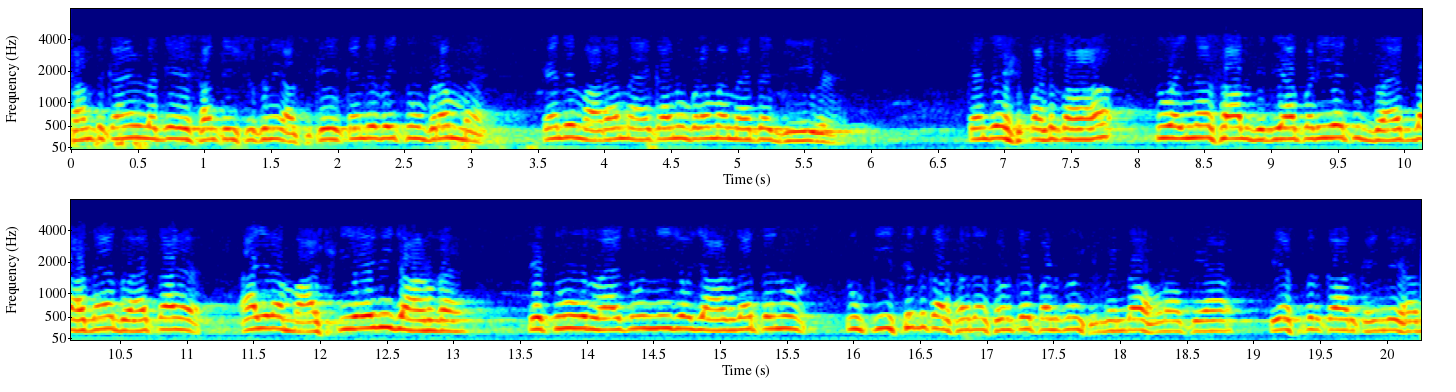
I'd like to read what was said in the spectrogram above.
ਸੰਤ ਕਹਿਣ ਲੱਗੇ, ਸੰਤ ਈਸ਼ਵਰ ਨੇ ਹੱਸ ਕੇ, ਕਹਿੰਦੇ ਬਈ ਤੂੰ ਬ੍ਰਹਮ ਹੈ। ਕਹਿੰਦੇ ਮਾਰਾ ਮੈਂ ਕਾਹਨੂੰ ਬ੍ਰਹਮ ਹੈ? ਮੈਂ ਤਾਂ ਜੀਵ ਹੈ। ਕਹਿੰਦੇ ਪੰਡਤਾ, ਤੂੰ ਇੰਨਾ ਸਾਲ ਵਿਦਿਆ ਪੜ੍ਹੀ ਹੈ ਤੂੰ ਦੁਆਇਤ ਦੱਸਦਾ ਦੁਆਇਤ ਆ ਜਿਹੜਾ ਮਾਸਕੀ ਹੈ ਇਹ ਵੀ ਜਾਣਦਾ ਹੈ। ਤੇ ਤੂੰ ਦੁਆਇਤ ਨੂੰ ਨਹੀਂ ਜੋ ਜਾਣਦਾ ਤੈਨੂੰ ਤੂੰ ਕੀ ਸਿੱਧ ਕਰ ਸਕਦਾ? ਸੁਣ ਕੇ ਪੰਡਤ ਨੂੰ ਸ਼ਰਮਿੰਦਾ ਹੋਣਾ ਪਿਆ। ਇਸ ਪ੍ਰਕਾਰ ਕਹਿੰਦੇ ਹਨ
